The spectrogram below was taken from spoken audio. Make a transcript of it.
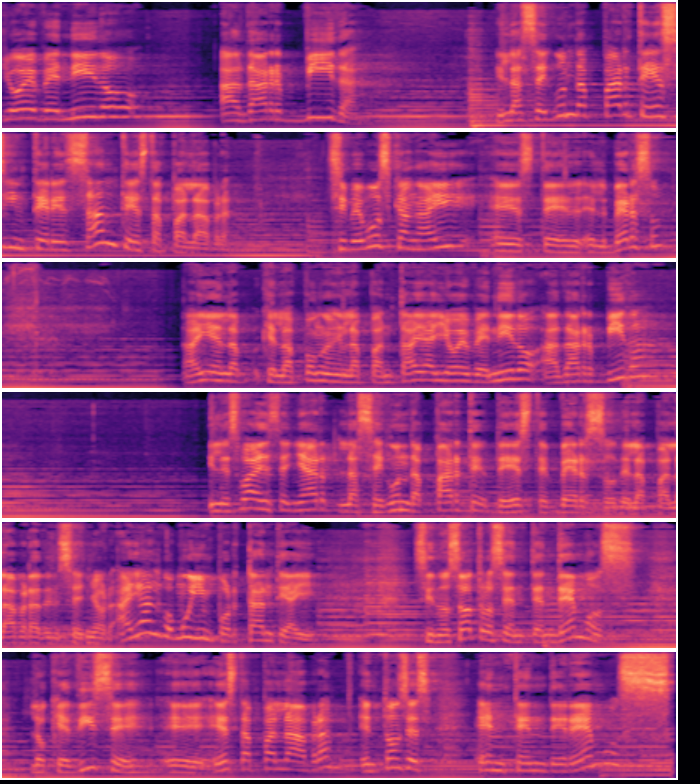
yo he venido a dar vida. Y la segunda parte es interesante esta palabra. Si me buscan ahí este, el, verso, ahí en la, que la pongan en la pantalla, yo he venido a dar vida. Y les voy a enseñar la segunda parte de este verso de la palabra del Señor. Hay algo muy importante ahí. Si nosotros entendemos lo que dice eh, esta palabra, entonces entenderemos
